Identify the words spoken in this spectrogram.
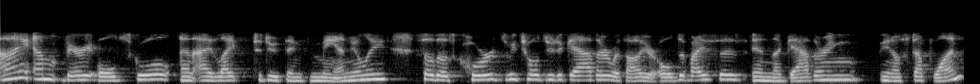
I am very old school and I like to do things manually. So those cords we told you to gather with all your old devices in the gathering, you know, step one.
